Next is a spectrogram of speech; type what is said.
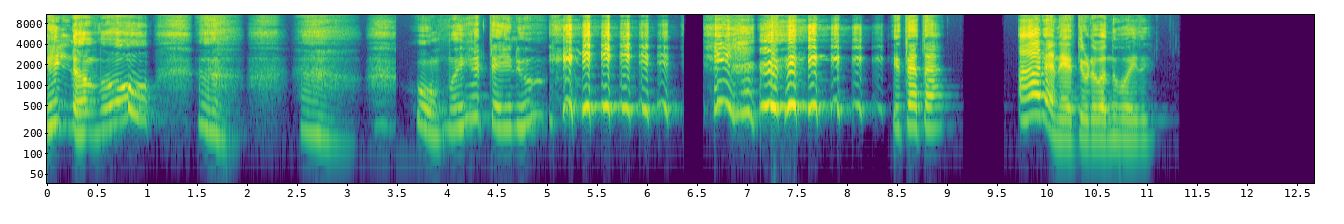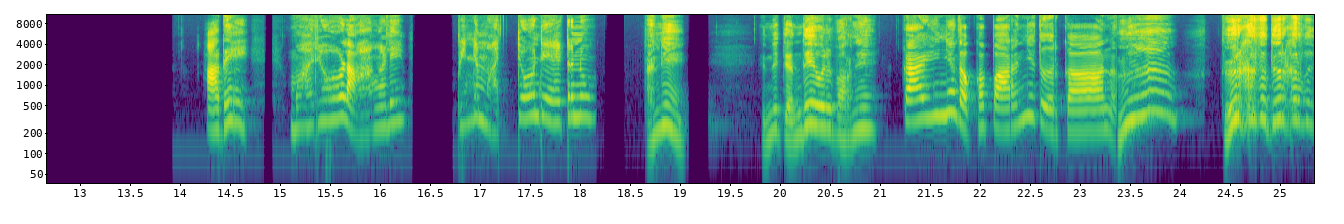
ഇല്ലല്ലോ ഉമ്മയത്തേനു ഇത്താത്ത ആരാ നേരത്തെ ഇവിടെ വന്നു പോയത്? അതെ മരോളാങ്ങളെയും പിന്നെ മറ്റോന്റെ ഏട്ടനും. തന്നെ? എന്നിട്ട് എന്തേ ഒരു പറഞ്ഞേ? കഴിഞ്ഞതൊക്കെ പറഞ്ഞു തീർക്കാന്ന്. തീർക്കരുത് തീർക്കരുത്.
